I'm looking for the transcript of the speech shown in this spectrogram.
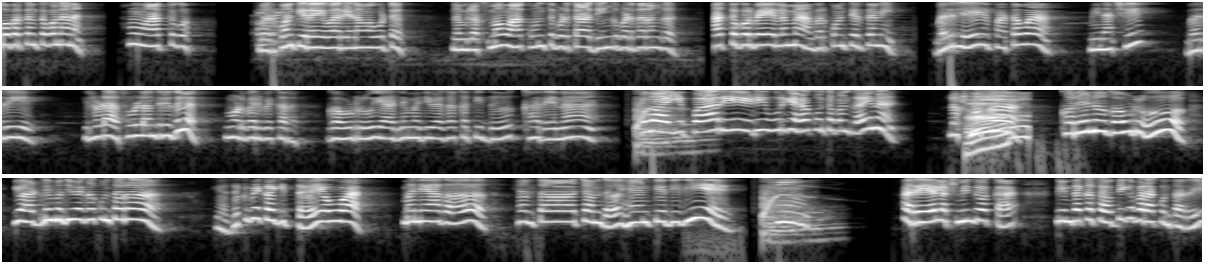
ಹೋಗಿ ಬರ್ತೇನೆ ತಗೋ ನಾನು. ಹ್ಞೂ ಆತ್ ತಗೋ. ಬರ್ಕೊಂತೀರ ಇವಾರ ಏನವ ಒಟ್ಟು ನಮ್ ಲಕ್ಷ್ಮವ್ವ ಕುಂತ ಬಿಡ್ತಾಳ ಹಿಂಗೆ ಬಿಡ್ತಾರಂಗ ಆತ್ ತಗೋರ್ಬೇ ಇಲ್ಲಮ್ಮ ಬರ್ಕೊಂತಿರ್ತಾನಿ ಬರ್ಲಿ ಪಾತವ್ವ ಮೀನಾಕ್ಷಿ ಬರ್ರಿ. ಇಲ್ಲೋಡ ಸುಳ್ಳು ಅಂದ್ರೆ ಇದಿಲ್ಲ? ನೋಡ್ ಬರ್ಬೇಕಾರ. ಗೌಡ್ರು ಎರಡನೇ ಮದುವೆ ಆಗಕತ್ತಿದ್ದು ಖರೇನಾ ಬಾರಿ ಈ ಬಾರಿ ಇಡೀ ಊರಿಗೆ ಹಾಕೊಂತ ಬಂದ್ರ ಏನ? ಖರೇನ ಗೌಡ್ರು? ಎರಡನೇ ಮದುವೆ ಆಗಕುಂತಾರ ಎದಕ್ ಬೇಕಾಗಿತ್ತ ಯವ್ವ ಮನ್ಯಾಗ ಎಂತ ಚಂದ ಹೆಂಡ್ತಿದಿದಿ ಹ್ಮ್ ಅರೇ ಲಕ್ಷ್ಮೀಂದು ಅಕ್ಕ ನಿಮ್ದಕ್ಕ ಸೌತಿಗೆ ಬರಾಕುಂತಾರ್ರಿ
